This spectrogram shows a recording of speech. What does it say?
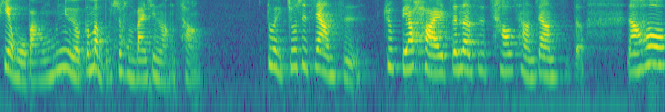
骗我吧？我们女儿根本不是红斑性狼疮。”对，就是这样子，就不要怀疑，真的是超常这样子的。然后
